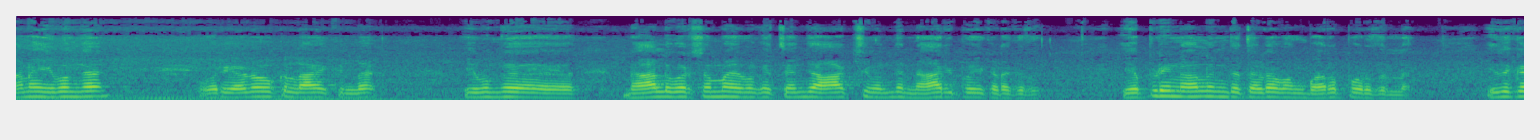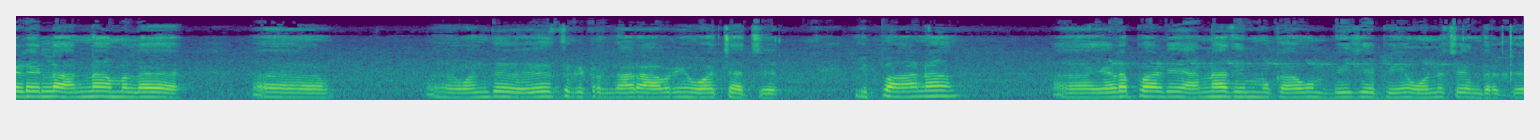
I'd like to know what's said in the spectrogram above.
ஆனால் இவங்க ஒரு இடவுக்கு லாய்க்கு இல்லை. இவங்க நாலு வருஷமாக இவங்க செஞ்ச ஆட்சி வந்து நாறி போய் கிடக்குது. எப்படினாலும் இந்த தடவை அவங்க வரப்போகிறதில்ல இதுக்கிடையில் அண்ணாமலை வந்து எதிர்த்துக்கிட்டு இருந்தார். அவரையும் ஓச்சாச்சு. இப்போ ஆனால் எடப்பாடி அதிமுகவும் பிஜேபியும் ஒன்று சேர்ந்துருக்கு.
